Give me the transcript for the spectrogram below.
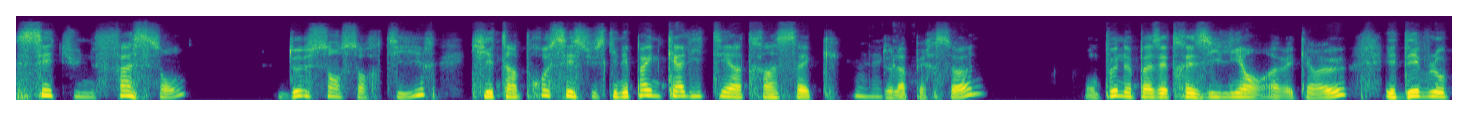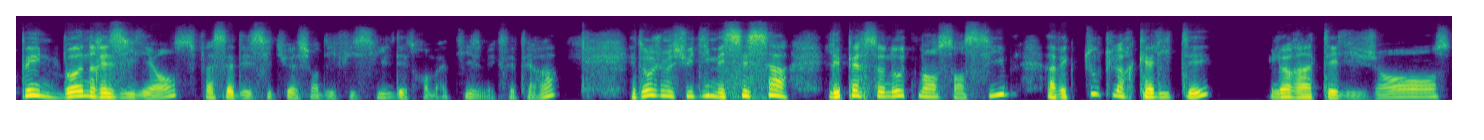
c'est une façon de s'en sortir qui est un processus, qui n'est pas une qualité intrinsèque de la personne, on peut ne pas être résilient avec un E et développer une bonne résilience face à des situations difficiles, des traumatismes, etc. Et donc je me suis dit, mais c'est ça, les personnes hautement sensibles, avec toutes leurs qualités, leur intelligence,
